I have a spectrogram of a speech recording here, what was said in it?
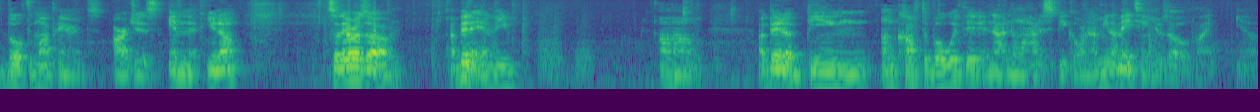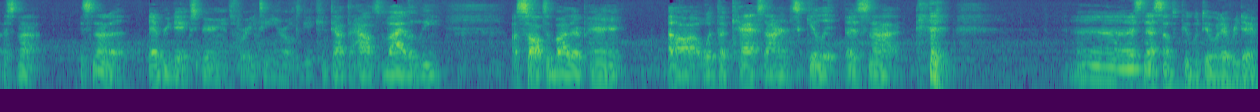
both of my parents are just in the, you know. So there was a a bit of envy, um, a bit of being uncomfortable with it and not knowing how to speak on it. I mean, I'm 18 years old. Like you know, it's not it's not a everyday experience for 18 year olds to get kicked out the house violently, assaulted by their parent uh, with a cast iron skillet. That's not. uh, that's not something people deal with every day.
